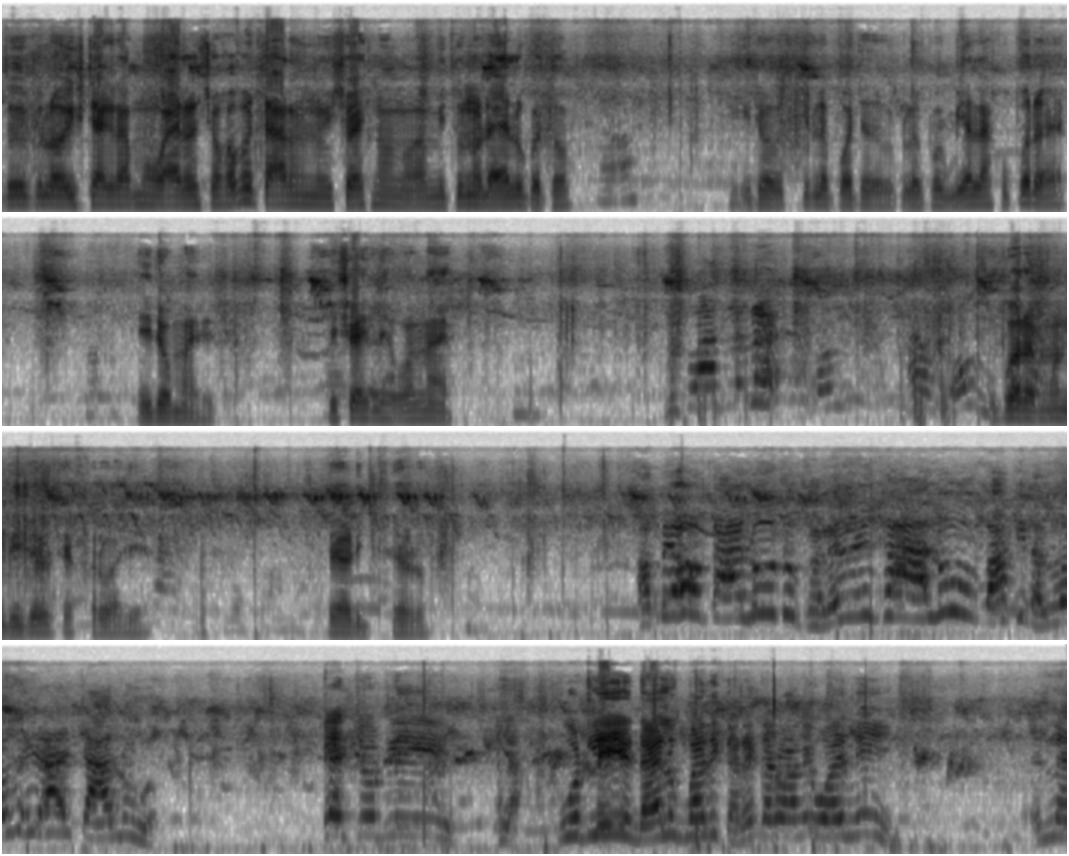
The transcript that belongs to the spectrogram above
તો પેલો ઇન્સ્ટાગ્રામમાં વાયરલ છો ખબર? તારો વિશ્વાસનો મિતુનો ડાયલોગ હતો. હીરો કેટલે પહોંચે લગભગ બે લાખ ઉપર હે હીરો મારે છે. વિશ્વાસ લે. ઉપર મને ડીઝલ ચેક કરવા જાય રેડી ચલો. અબે ઓ કાલુ, તો ઘરે લઈ ખા આલુ? બાકી હલવો થઈ જાય ચાલુ. એ ચોટલી અલા પોટલી ડાયલોગ બાદી ઘરે કરવાની હોય નહીં એટલે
